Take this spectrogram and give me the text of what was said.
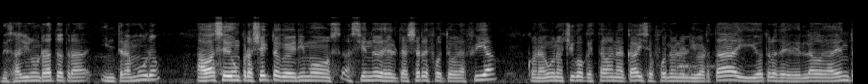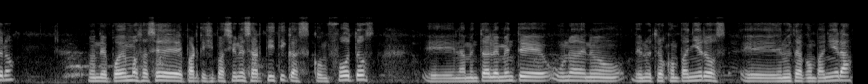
de salir un rato intramuro a base de un proyecto que venimos haciendo desde el taller de fotografía, con algunos chicos que estaban acá y se fueron en libertad y otros desde el lado de adentro, donde podemos hacer participaciones artísticas con fotos. Eh, lamentablemente uno de, nuestros compañeros, eh, de nuestra compañera,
